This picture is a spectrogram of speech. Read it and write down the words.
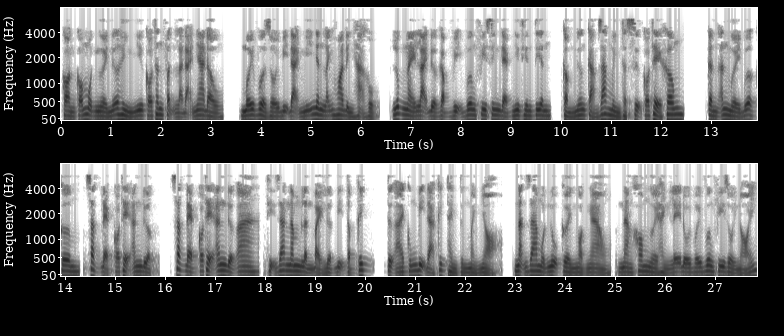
còn có một người nữa hình như có thân phận là Đại Nha Đầu, mới vừa rồi bị Đại Mỹ Nhân lãnh hoa đình hạ gục, lúc này lại được gặp vị Vương Phi xinh đẹp như thiên tiên, Cẩm Nương cảm giác mình thật sự có thể không? cần ăn 10 bữa cơm, sắc đẹp có thể ăn được, sắc đẹp có thể ăn được a, thị giác năm lần bảy lượt bị tập kích, tự ái cũng bị đả kích thành từng mảnh nhỏ, nặn ra một nụ cười ngọt ngào, nàng khom người hành lễ đối với vương phi rồi nói,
